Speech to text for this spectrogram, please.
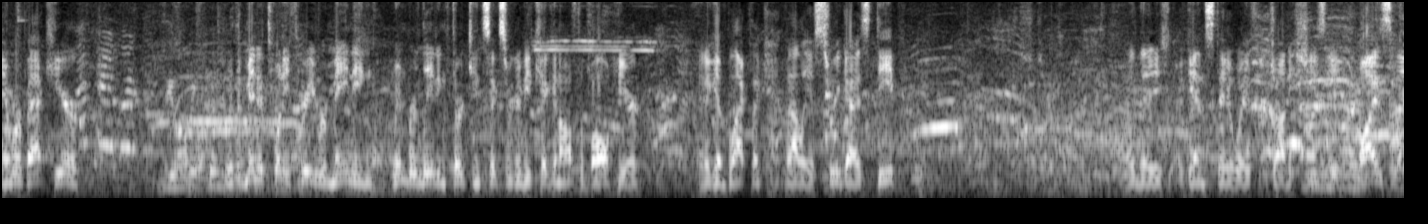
And we're back here with a minute 23 remaining. Windber leading 13-6 They're going to be kicking off the ball here. And again, Blacklick Valley is three guys deep. And they again stay away from Johnny Sheasley wisely.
